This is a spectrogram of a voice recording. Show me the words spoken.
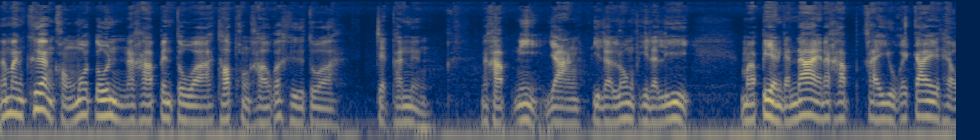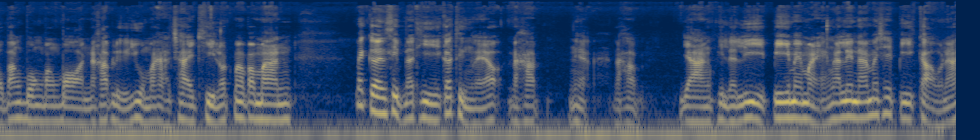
น้ำมันเครื่องของโมตุนนะครับ เป็นตัวท็อปของเขาก็คือตัว 7001 นะครับ นี่ยางพีลาลงพีลารี่มาเปลี่ยนกันได้นะครับ ใครอยู่ใกล้ๆ แถวบางบงบางบอนนะครับ หรืออยู่มหาชัยขี่รถมาประมาณ ไม่เกิน 10 นาทีก็ถึงแล้วนะครับ เนี่ยนะครับ ยางพิลารี่ปีใหม่ๆทั้งนั้นเลยนะ ไม่ใช่ปีเก่านะ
